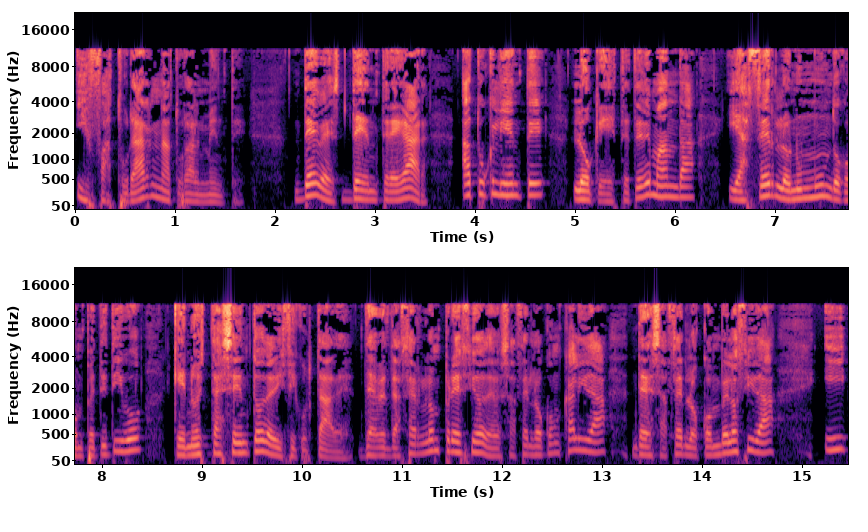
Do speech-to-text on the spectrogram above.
y facturar naturalmente debes de entregar a tu cliente lo que éste te demanda y hacerlo en un mundo competitivo que no está exento de dificultades. Debes de hacerlo en precio, debes hacerlo con calidad, debes hacerlo con velocidad y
